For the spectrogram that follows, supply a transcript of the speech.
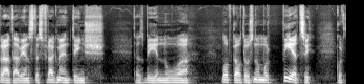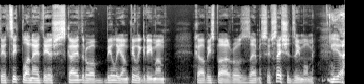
prātā viens tas fragmentiņš, tas bija no Lopkautos numur 5, kur tie citplanētieši skaidro Bilijam Piligrīmam, ka vispār uz Zemes ir seši dzimumi. Jā,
